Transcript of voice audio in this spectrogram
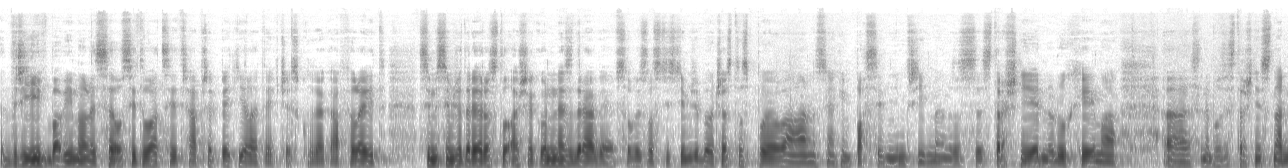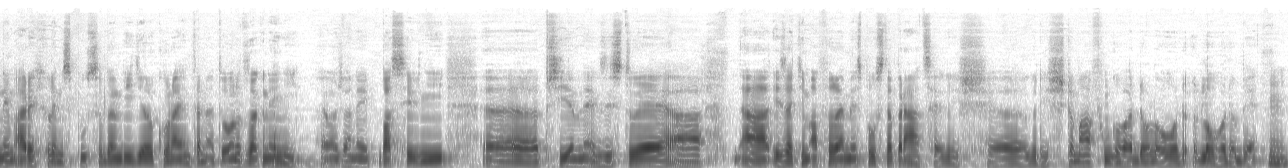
dřív, bavíme-li se o situaci třeba před pěti lety v Česku, tak affiliate si myslím, že tady rostl až jako nezdravě v souvislosti s tím, že byl často spojován s nějakým pasivním příjmem, zase strašně jednoduchým a, nebo se strašně snadným a rychlým způsobem výdělku na internetu. Ono to tak není. Jo? Žádný pasivní e, příjem neexistuje a, a i za tím je spousta práce, když, e, když to má fungovat dlouhodobě. Hmm.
